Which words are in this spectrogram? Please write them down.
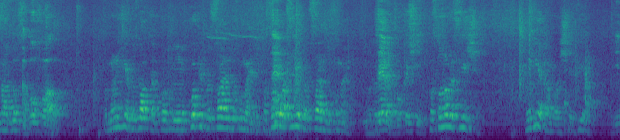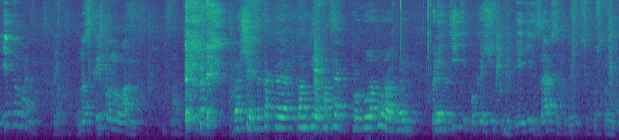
на досуд. або ухвалу. У мене є додаток копії копії процесуальних документів. Постанова це є процесуальний документ. Ну, Де ви? Покажіть. Постанови слідчі. Ну є там ваші, є. Ідіть до мене. Нас скріплено вами. Ваші, це так, е, там є концепт прокуратура. Прийдіть і покажіть мені. Ідіть зараз і покажіть цю постанову.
